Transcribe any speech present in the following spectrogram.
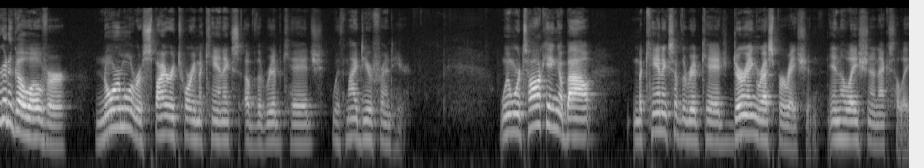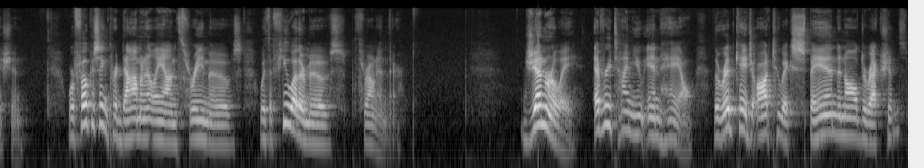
we're going to go over normal respiratory mechanics of the rib cage with my dear friend here. When we're talking about mechanics of the rib cage during respiration, inhalation and exhalation, we're focusing predominantly on three moves with a few other moves thrown in there. Generally, every time you inhale, the rib cage ought to expand in all directions.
